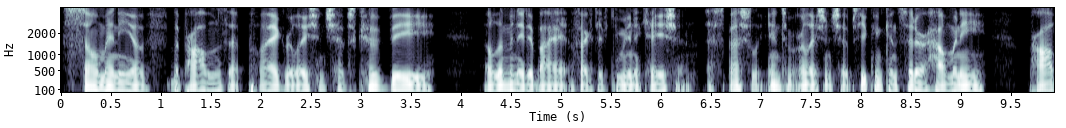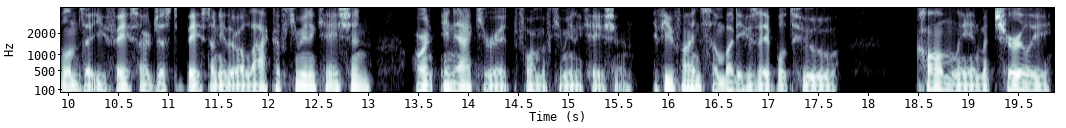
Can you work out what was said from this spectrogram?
so many of the problems that plague relationships could be eliminated by effective communication, especially intimate relationships. You can consider how many problems that you face are just based on either a lack of communication or an inaccurate form of communication. If you find somebody who's able to calmly and maturely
